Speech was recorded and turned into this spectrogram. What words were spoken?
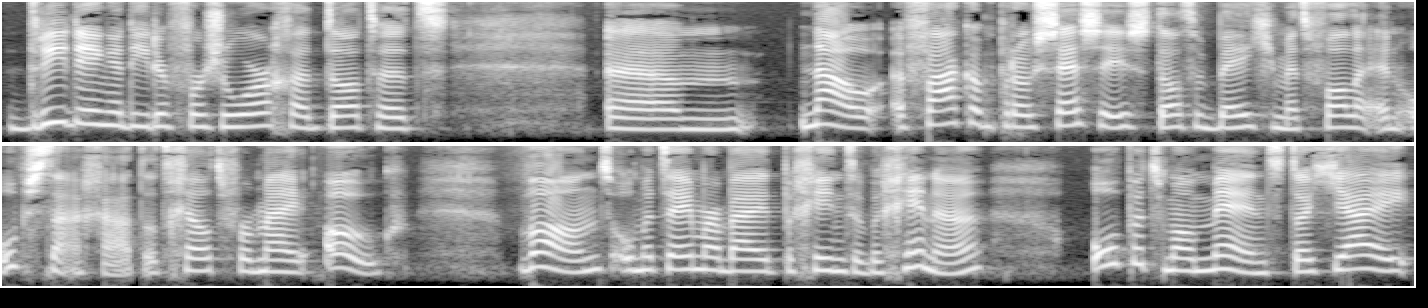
Drie dingen die ervoor zorgen dat het. Um, nou, vaak een proces is dat een beetje met vallen en opstaan gaat. Dat geldt voor mij ook. Want om meteen maar bij het begin te beginnen, op het moment dat jij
